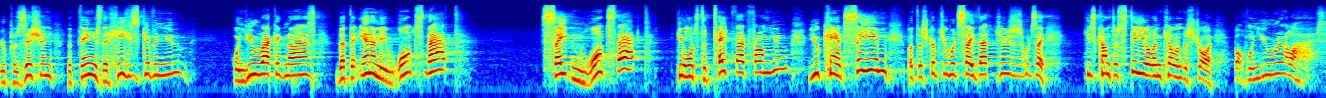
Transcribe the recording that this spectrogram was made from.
your position, the things that He has given you, when you recognize that the enemy wants that, Satan wants that, he wants to take that from you. You can't see him, but the scripture would say that Jesus would say, He's come to steal and kill and destroy. But when you realize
